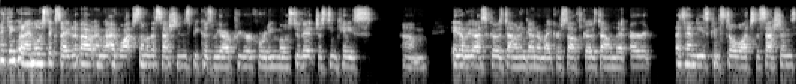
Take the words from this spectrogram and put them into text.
I think what I'm most excited about, I have watched some of the sessions because we are pre-recording most of it just in case um, AWS goes down again or Microsoft goes down that our attendees can still watch the sessions,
